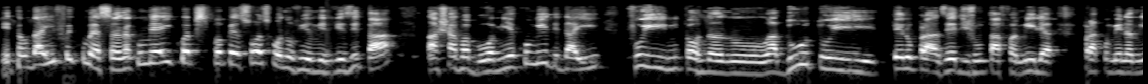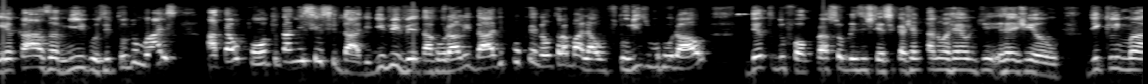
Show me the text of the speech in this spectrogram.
Então, daí fui começando a comer e pessoas, quando vinham me visitar, achava boa a minha comida, e daí fui me tornando adulto e tendo o prazer de juntar família para comer na minha casa, amigos e tudo mais, até o ponto da necessidade de viver da ruralidade, por que não trabalhar o turismo rural dentro do foco para a sobreexistência, que a gente está numa região de clima,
